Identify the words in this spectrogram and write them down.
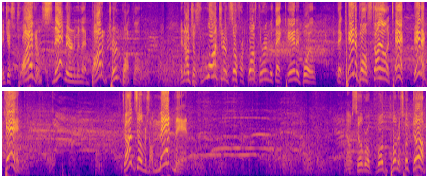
And just driving him, snapmaring him in that bottom turnbuckle. And now just launching himself across the ring with that cannonball, that cannonball style attack. And again. John Silver's a madman. Now Silver, both opponents hooked up.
